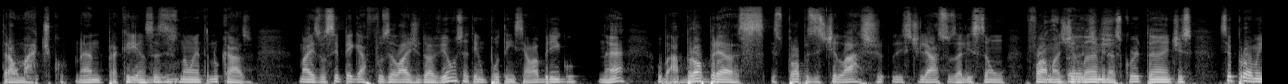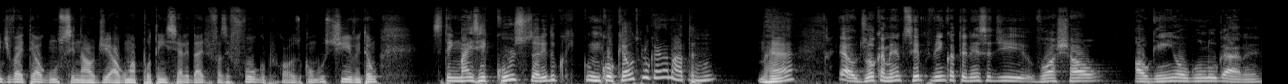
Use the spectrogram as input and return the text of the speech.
traumático, né? Para crianças uhum. isso não entra no caso. Mas você pegar a fuselagem do avião, você tem um potencial abrigo, né? A uhum. próprias, os próprios estilhaços, estilhaços ali são formas de lâminas cortantes. Você provavelmente vai ter algum sinal de alguma potencialidade de fazer fogo por causa do combustível. Então, você tem mais recursos ali do que em qualquer outro lugar na mata. Uhum. Né? É, o deslocamento sempre vem com a tendência de vou achar alguém em algum lugar, né?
